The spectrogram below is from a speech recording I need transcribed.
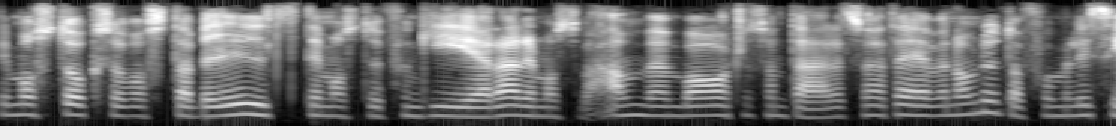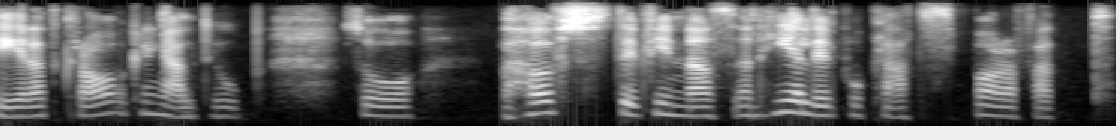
Det måste också vara stabilt, det måste fungera, det måste vara användbart och sånt där. Så att även om du inte har formaliserat krav kring alltihop så behövs det finnas en hel del på plats bara för att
